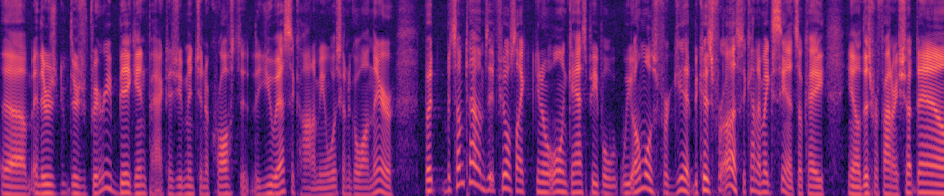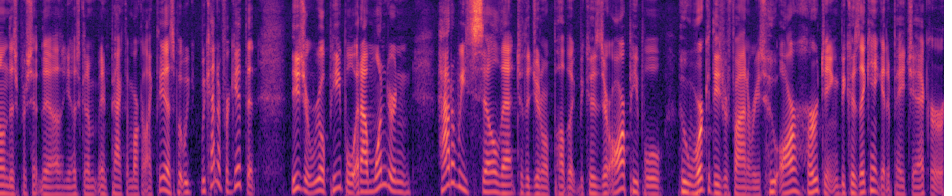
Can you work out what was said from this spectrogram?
Um, and there's there's very big impact, as you mentioned, across the, the U.S. economy and what's going to go on there. But but sometimes it feels like you know oil and gas people we almost forget because for us it kind of makes sense. Okay, you know this refinery shut down, this percent uh, you know it's going to impact the market like this. But we, we kind of forget that these are real people, and I'm wondering how do we sell that to the general public because there are people who work at these refineries who are hurting because they can't get a paycheck or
